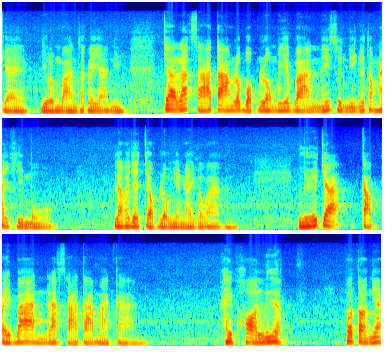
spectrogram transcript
แกอยู่โรงพยาบาลสักระยะหนึ่งจะรักษาตามระบบโรงพยาบาลในที่สุดนี้ก็ต้องให้คีโม แล้วก็จะจบลงยังไงก็ว่ากัน หรือจะกลับไปบ้านรักษาตามอาการ ให้พ่อเลือก เพราะตอนเนี้ย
